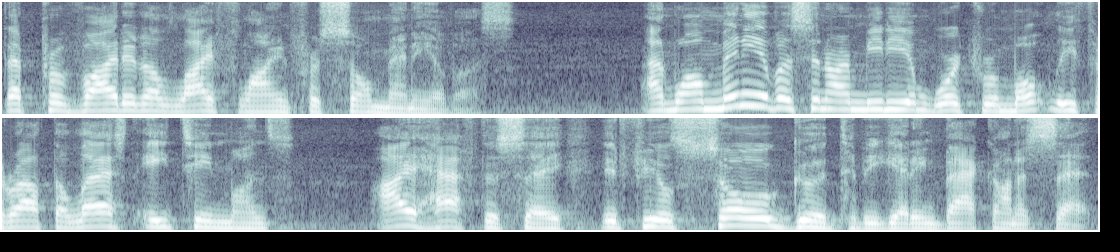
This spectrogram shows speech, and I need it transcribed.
that provided a lifeline for so many of us. And while many of us in our medium worked remotely throughout the last 18 months, I have to say it feels so good to be getting back on a set.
